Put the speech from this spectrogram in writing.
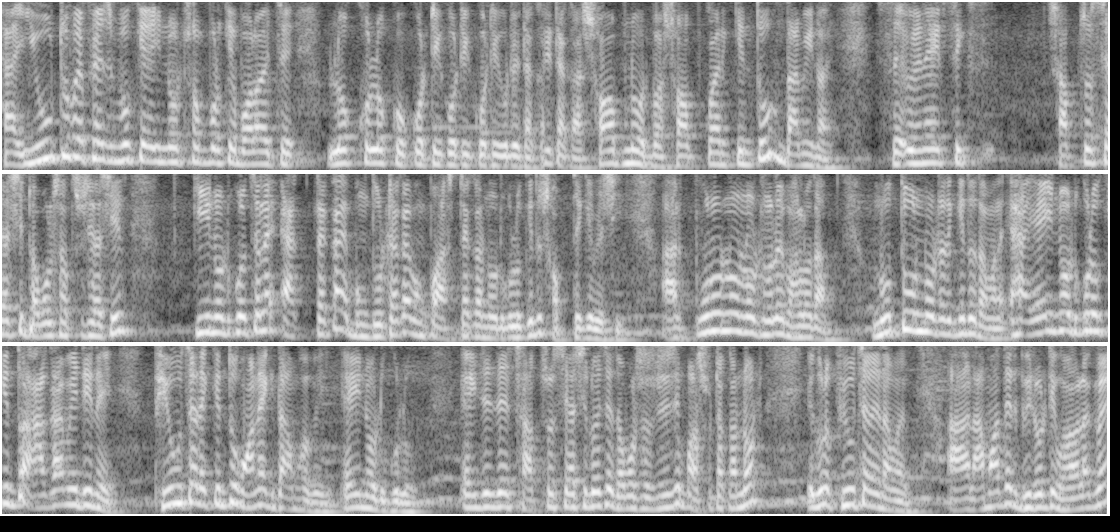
হ্যাঁ ইউটিউবে ফেসবুকে এই নোট সম্পর্কে বলা হয়েছে, লক্ষ লক্ষ, কোটি কোটি কোটি কোটি টাকা। টাকা, সব নোট বা সব কয়েন কিন্তু দামি নয়। সেভেন এইট সিক্স সাতশো ছিয়াশি ডবল সাতশো ছিয়াশির কী নোটগুলো চলে এক টাকা এবং দু টাকা এবং পাঁচ টাকা নোটগুলো কিন্তু সব থেকে বেশি। আর পুরনো নোট হলে ভালো দাম। নতুন নোটের কিন্তু দাম নেই। হ্যাঁ এই নোটগুলো কিন্তু আগামী দিনে ফিউচারে কিন্তু অনেক দাম হবে, এই নোটগুলো এই যে যে সাতশো ছিয়াশি রয়েছে ডবল সাতশো ছিয়াশি, পাঁচশো টাকার নোট এগুলো ফিউচারে হবে আর আমাদের ভিডিওটি ভালো লাগলে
